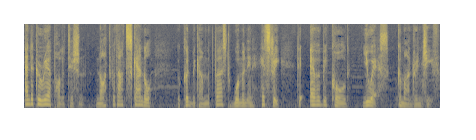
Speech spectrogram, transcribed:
and a career politician, not without scandal, who could become the first woman in history to ever be called U.S. Commander-in-Chief.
